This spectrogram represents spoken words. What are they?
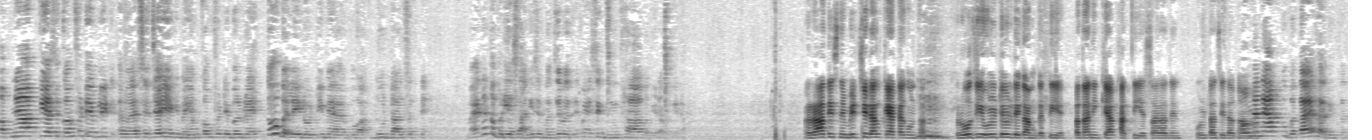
अपने आप की ऐसे कंफर्टेबिलिटी ऐसे चाहिए कि भाई हम कंफर्टेबल रहे तो भले ही रोटी में वो दूध डाल सकते हैं। मैंने तो बड़ी आसानी से मज़े मज़े में ऐसे गूंथा वगैरह वगैरह। रात इसने मिर्ची डाल के आटा गूंथा। रोज ये उल्टे उल्टे काम करती है। पता नहीं क्या खाती है सारा दिन। उल्टा सीधा काम। मैंने आपको बताया था रीजन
